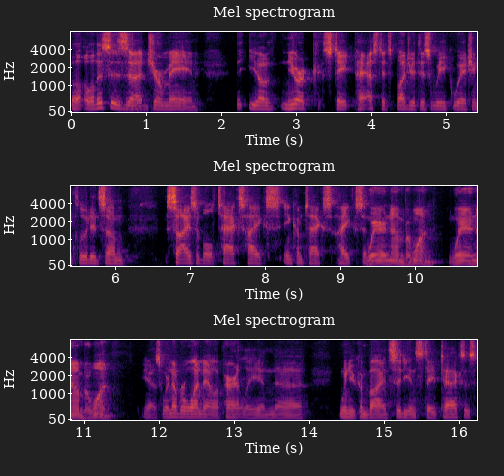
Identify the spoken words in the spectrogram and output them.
Well, well this is uh, germane. You know, New York State passed its budget this week, which included some sizable tax hikes, income tax hikes. And, we're number one. We're number one. Yes, we're number one now, apparently, and uh, when you combine city and state taxes.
